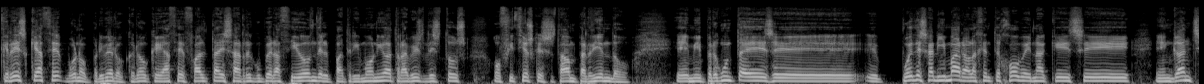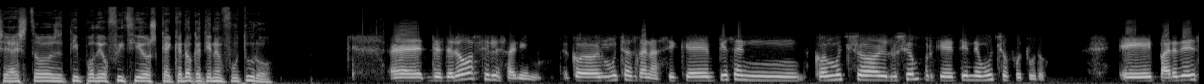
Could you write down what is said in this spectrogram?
¿Crees que hace, bueno, primero, creo que hace falta esa recuperación del patrimonio a través de estos oficios que se estaban perdiendo? Eh, mi pregunta es, eh, eh, ¿puedes animar a la gente joven a que se enganche a estos tipos de oficios que creo que tienen futuro? desde luego sí les animo, con muchas ganas, y que empiecen con mucha ilusión porque tiene mucho futuro. paredes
